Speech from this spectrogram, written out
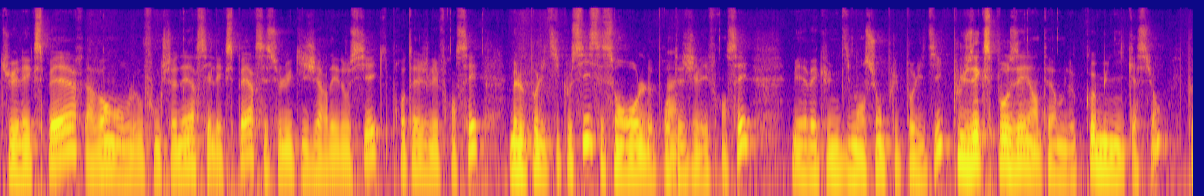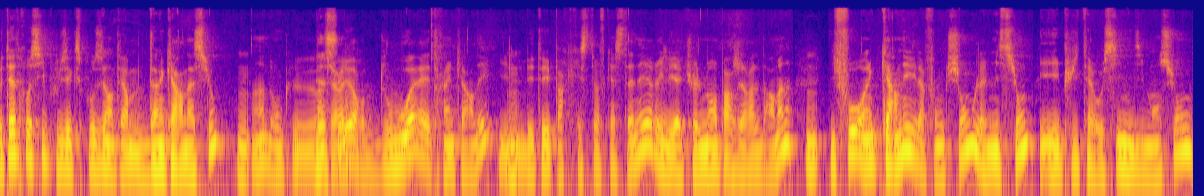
Tu es l'expert. Avant, le haut fonctionnaire, c'est l'expert, c'est celui qui gère des dossiers, qui protège les Français. Mais le politique aussi, c'est son rôle de protéger les Français, mais avec une dimension plus politique, plus exposée en termes de communication peut-être aussi plus exposé en termes d'incarnation. Mm. Hein, donc l'intérieur doit être incarné. Il mm. l'était par Christophe Castaner, il est actuellement par Gérald Darmanin. Mm. Il faut incarner la fonction, la mission. Et puis tu as aussi une dimension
